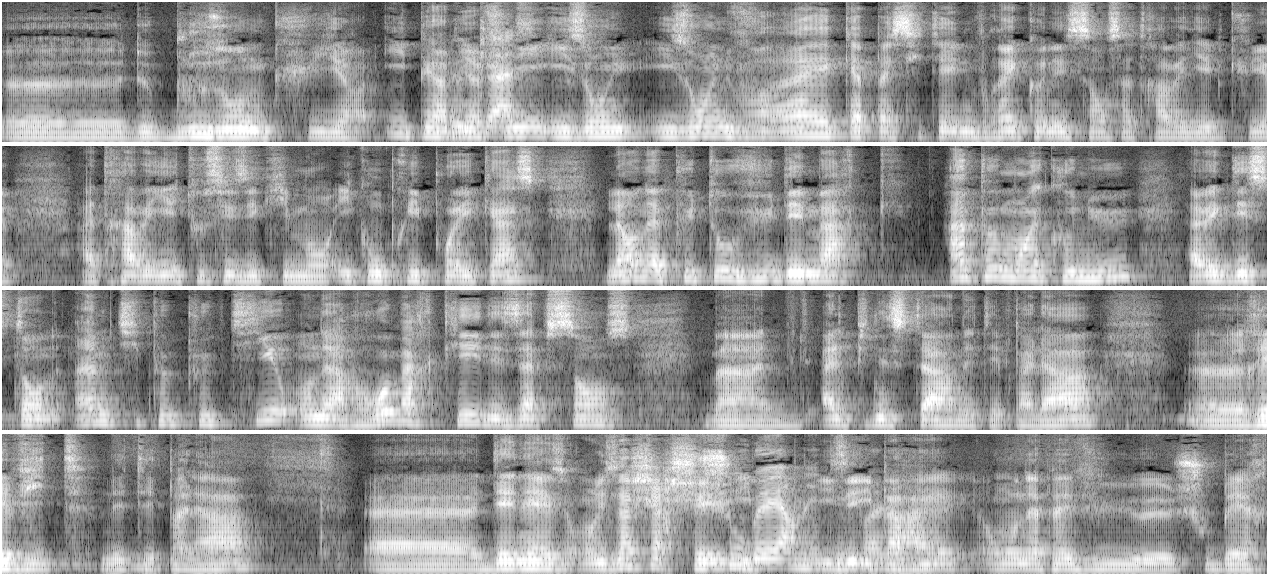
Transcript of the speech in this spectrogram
de blousons de cuir hyper bien finis. Ils ont, ils ont une vraie capacité, une vraie connaissance à travailler le cuir, à travailler tous ces équipements, y compris pour les casques. Là, on a plutôt vu des marques un peu moins connues, avec des stands un petit peu plus petits. On a remarqué des absences. Ben, Alpinestar n'était pas là, Revit n'était pas là. Euh, Denez, on les a cherchés. Schubert n'était pas là. On n'a pas vu euh, Schubert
